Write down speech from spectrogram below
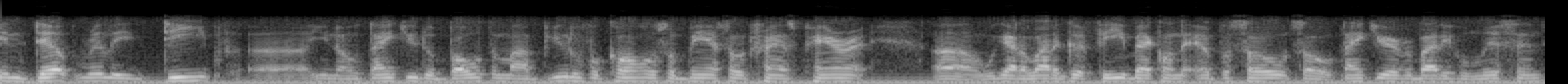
in depth, really deep. Uh, you know, thank you to both of my beautiful co hosts for being so transparent. Uh, we got a lot of good feedback on the episode, so thank you everybody who listened.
